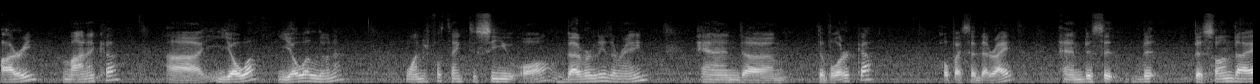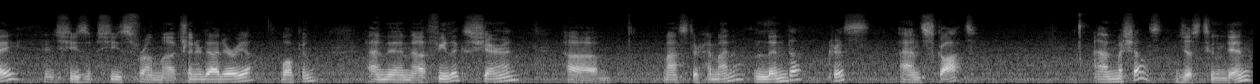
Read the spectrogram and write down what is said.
Ari, Monica, uh, Yoa, Yoa Luna. Wonderful, thank to see you all. Beverly Lorraine and um, Dvorka. Hope I said that right. And Bisondae, and she's she's from uh, Trinidad area. Welcome. And then uh, Felix, Sharon, um, Master Jimena, Linda, Chris, and Scott. And Michelle's just tuned in.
